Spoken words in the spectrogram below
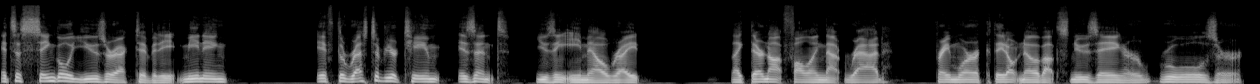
it's a single user activity, meaning if the rest of your team isn't using email right, like they're not following that RAD framework, they don't know about snoozing or rules or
